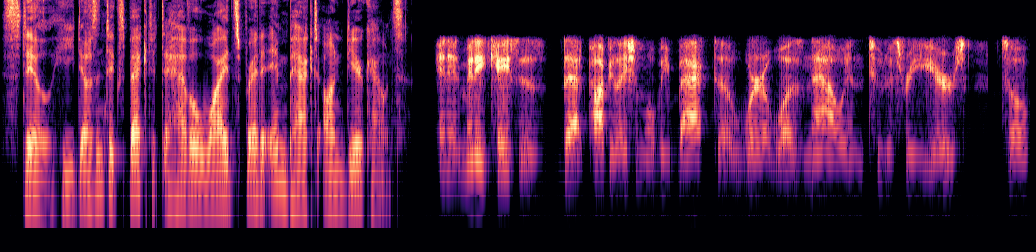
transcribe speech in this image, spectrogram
still he doesn't expect it to have a widespread impact on deer counts. And in many cases that population will be back to where it was now in two to three years so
